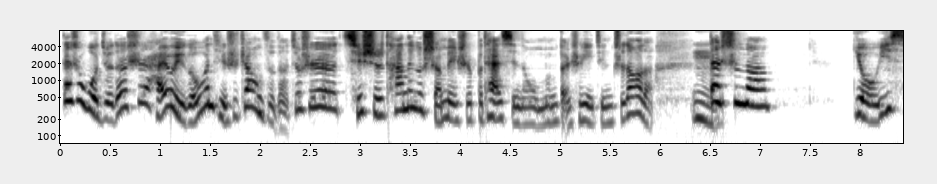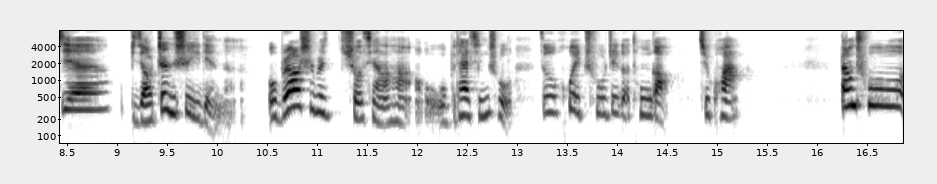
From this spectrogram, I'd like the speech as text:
但是我觉得是还有一个问题是这样子的，就是其实他那个审美是不太行的，我们本身已经知道的。嗯，但是呢，有一些比较正式一点的，我不知道是不是收钱了哈，我不太清楚，就会出这个通稿去夸。当初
